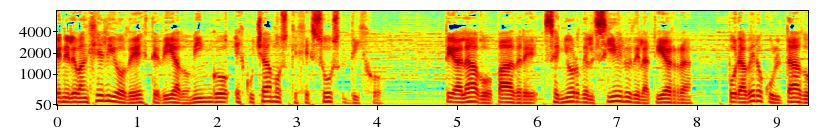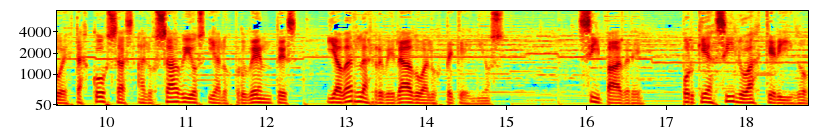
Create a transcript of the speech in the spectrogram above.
En el Evangelio de este día domingo escuchamos que Jesús dijo, Te alabo, Padre, Señor del cielo y de la tierra, por haber ocultado estas cosas a los sabios y a los prudentes, y haberlas revelado a los pequeños. Sí, Padre, porque así lo has querido.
